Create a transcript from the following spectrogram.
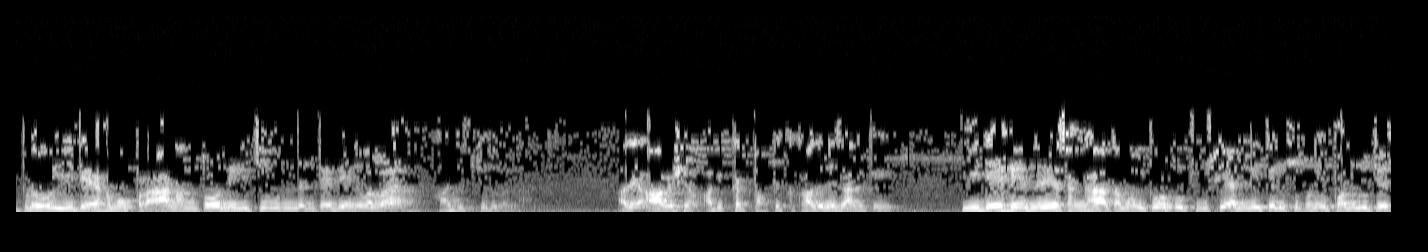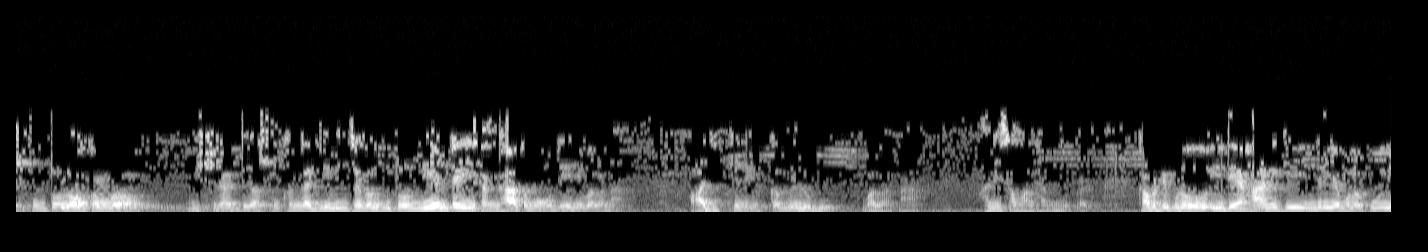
ఇప్పుడు ఈ దేహము ప్రాణంతో నిలిచి ఉందంటే దేనివల్ల ఆదిత్యుడి వల్ల. అదే ఆ విషయం అది ఇక్కడ టాపిక్ కాదు నిజానికి. ఈ దేహేంద్రియ సంఘాతము ఇటు చూసి అన్నీ తెలుసుకుని పనులు చేసుకుంటూ లోకంలో విశ్రాంతిగా సుఖంగా జీవించగలుగుతోంది అంటే ఈ సంఘాతము దేని వలన? ఆదిత్యుని యొక్క వెలుగు వలన అని సమాధానం చెప్పాడు. కాబట్టి ఇప్పుడు ఈ దేహానికి ఇంద్రియములకు ఈ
